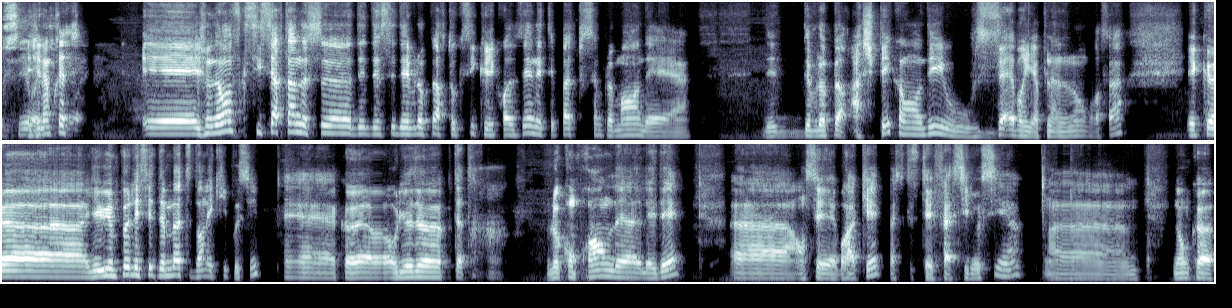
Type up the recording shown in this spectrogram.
J'ai l'impression. Et je me demande si certains de, ces développeurs toxiques que j'ai croisés n'étaient pas tout simplement des, développeurs HP, comme on dit, ou zèbres, il y a plein de noms pour ça. Et qu'il y a eu un peu l'effet de meute dans l'équipe aussi. Et qu'au lieu de peut-être le comprendre, l'aider, euh, on s'est braqué parce que c'était facile aussi. Hein. Euh, donc, euh,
